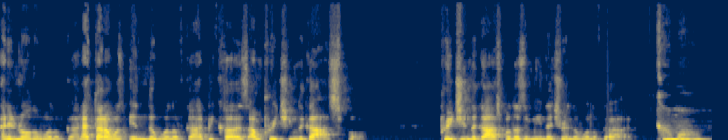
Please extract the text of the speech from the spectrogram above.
I didn't know the will of God. I thought I was in the will of God because I'm preaching the gospel. Preaching the gospel doesn't mean that you're in the will of God. Come on.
